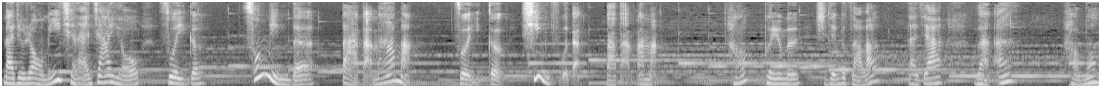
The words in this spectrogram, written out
那就让我们一起来加油，做一个聪明的爸爸妈妈，做一个幸福的爸爸妈妈。好，朋友们，时间不早了，大家晚安，好梦。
